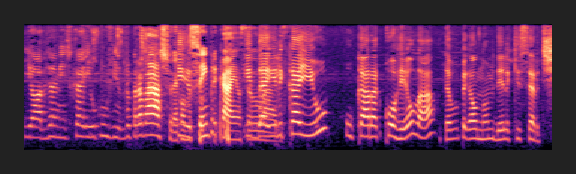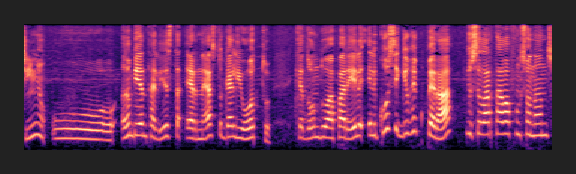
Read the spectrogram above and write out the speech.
e obviamente caiu com o vidro para baixo, né? Como Isso. sempre cai um E celular. daí ele caiu, o cara correu lá, até vou pegar o nome dele aqui certinho, o ambientalista Ernesto Galiotto, que é dono do aparelho, ele conseguiu recuperar e o celular estava funcionando.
